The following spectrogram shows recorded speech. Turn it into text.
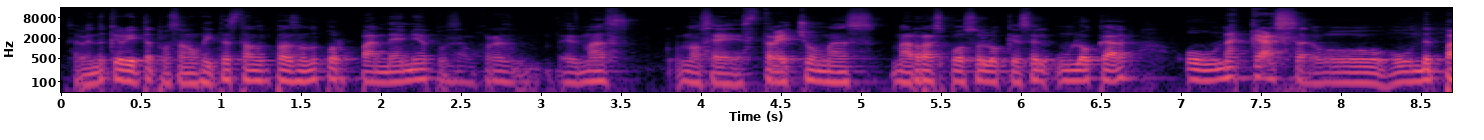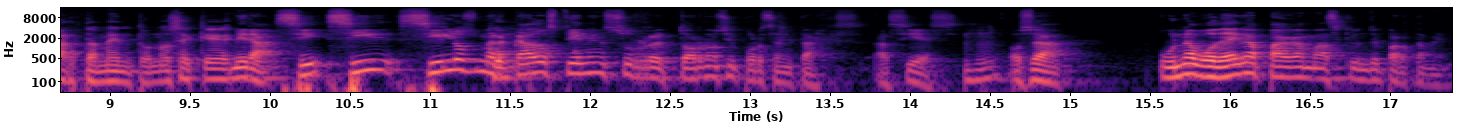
sabiendo que ahorita, pues ahorita estamos pasando por pandemia, pues a lo mejor es, más, no sé, estrecho, más, más rasposo lo que es un local o una casa o, un departamento, no sé qué. Mira, sí, sí, sí los mercados tienen sus retornos y porcentajes, así es. O sea, una bodega paga más que un departamento.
